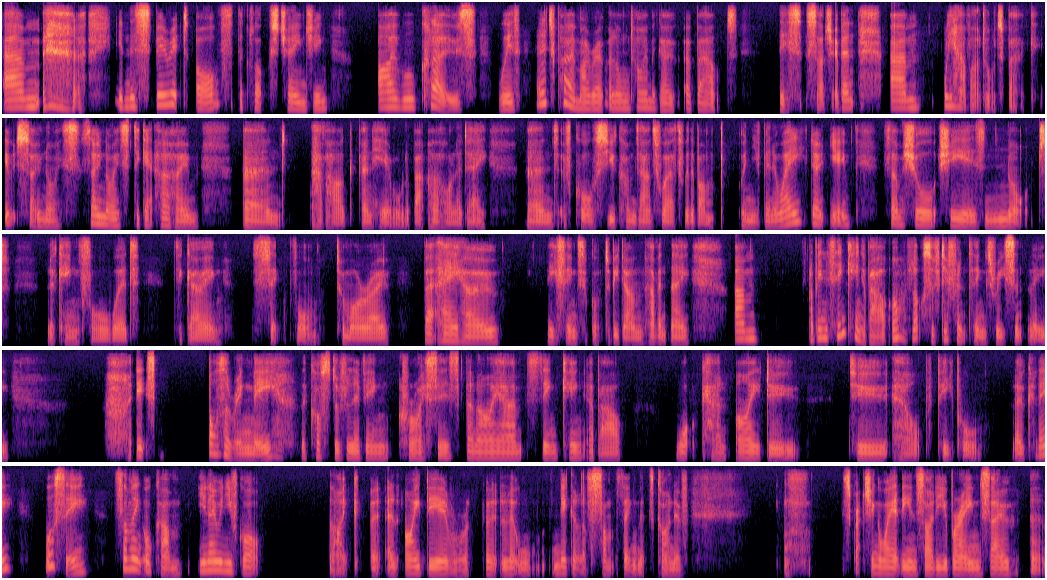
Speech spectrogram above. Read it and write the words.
Um, in the spirit of the clocks changing, I will close with a little poem I wrote a long time ago about this such event. Um, we have our daughter back. It was so nice, so nice to get her home and have a hug and hear all about her holiday. And of course, you come down to earth with a bump when you've been away, don't you? So I'm sure she is not looking forward to going sixth form tomorrow. But hey ho, these things have got to be done, haven't they? Um, I've been thinking about oh lots of different things recently. It's bothering me, the cost of living crisis, and I am thinking about what can I do to help people locally. We'll see. Something will come. You know when you've got like a, an idea or a, a little niggle of something that's kind of scratching away at the inside of your brain. So um,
